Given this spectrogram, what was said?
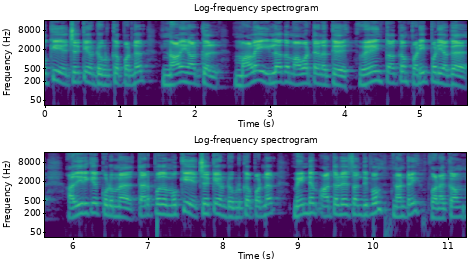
முக்கிய எச்சரிக்கை ஒன்று கொடுக்கப்பட்டனர். நாளை நாட்கள் மழை இல்லாத மாவட்டங்களுக்கு வெயிலின் தாக்கம் படிப்படியாக அதிகரிக்கக்கூடும் என தற்போது முக்கிய எச்சரிக்கை ஒன்று கொடுக்கப்பட்டனர். மீண்டும் அடுத்த சந்திப்போம். நன்றி வணக்கம்.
